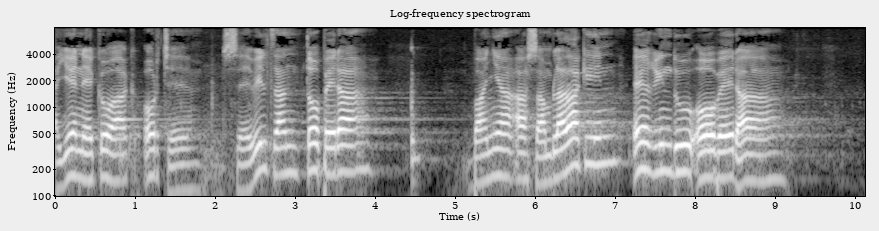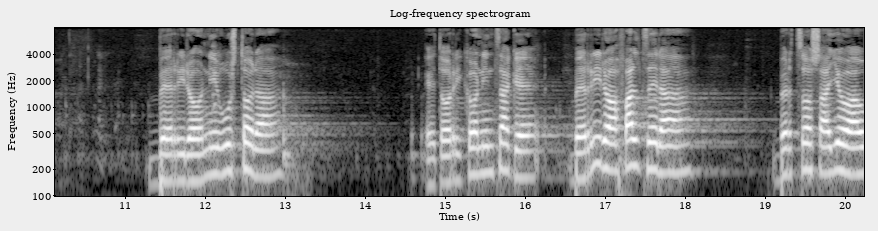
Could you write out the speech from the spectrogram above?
Haienekoak hortxe, zebiltzan topera, baina asanbladakin egin du obera. Berriro ni gustora, etorriko nintzake, berriro afaltzera, bertzo saio hau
